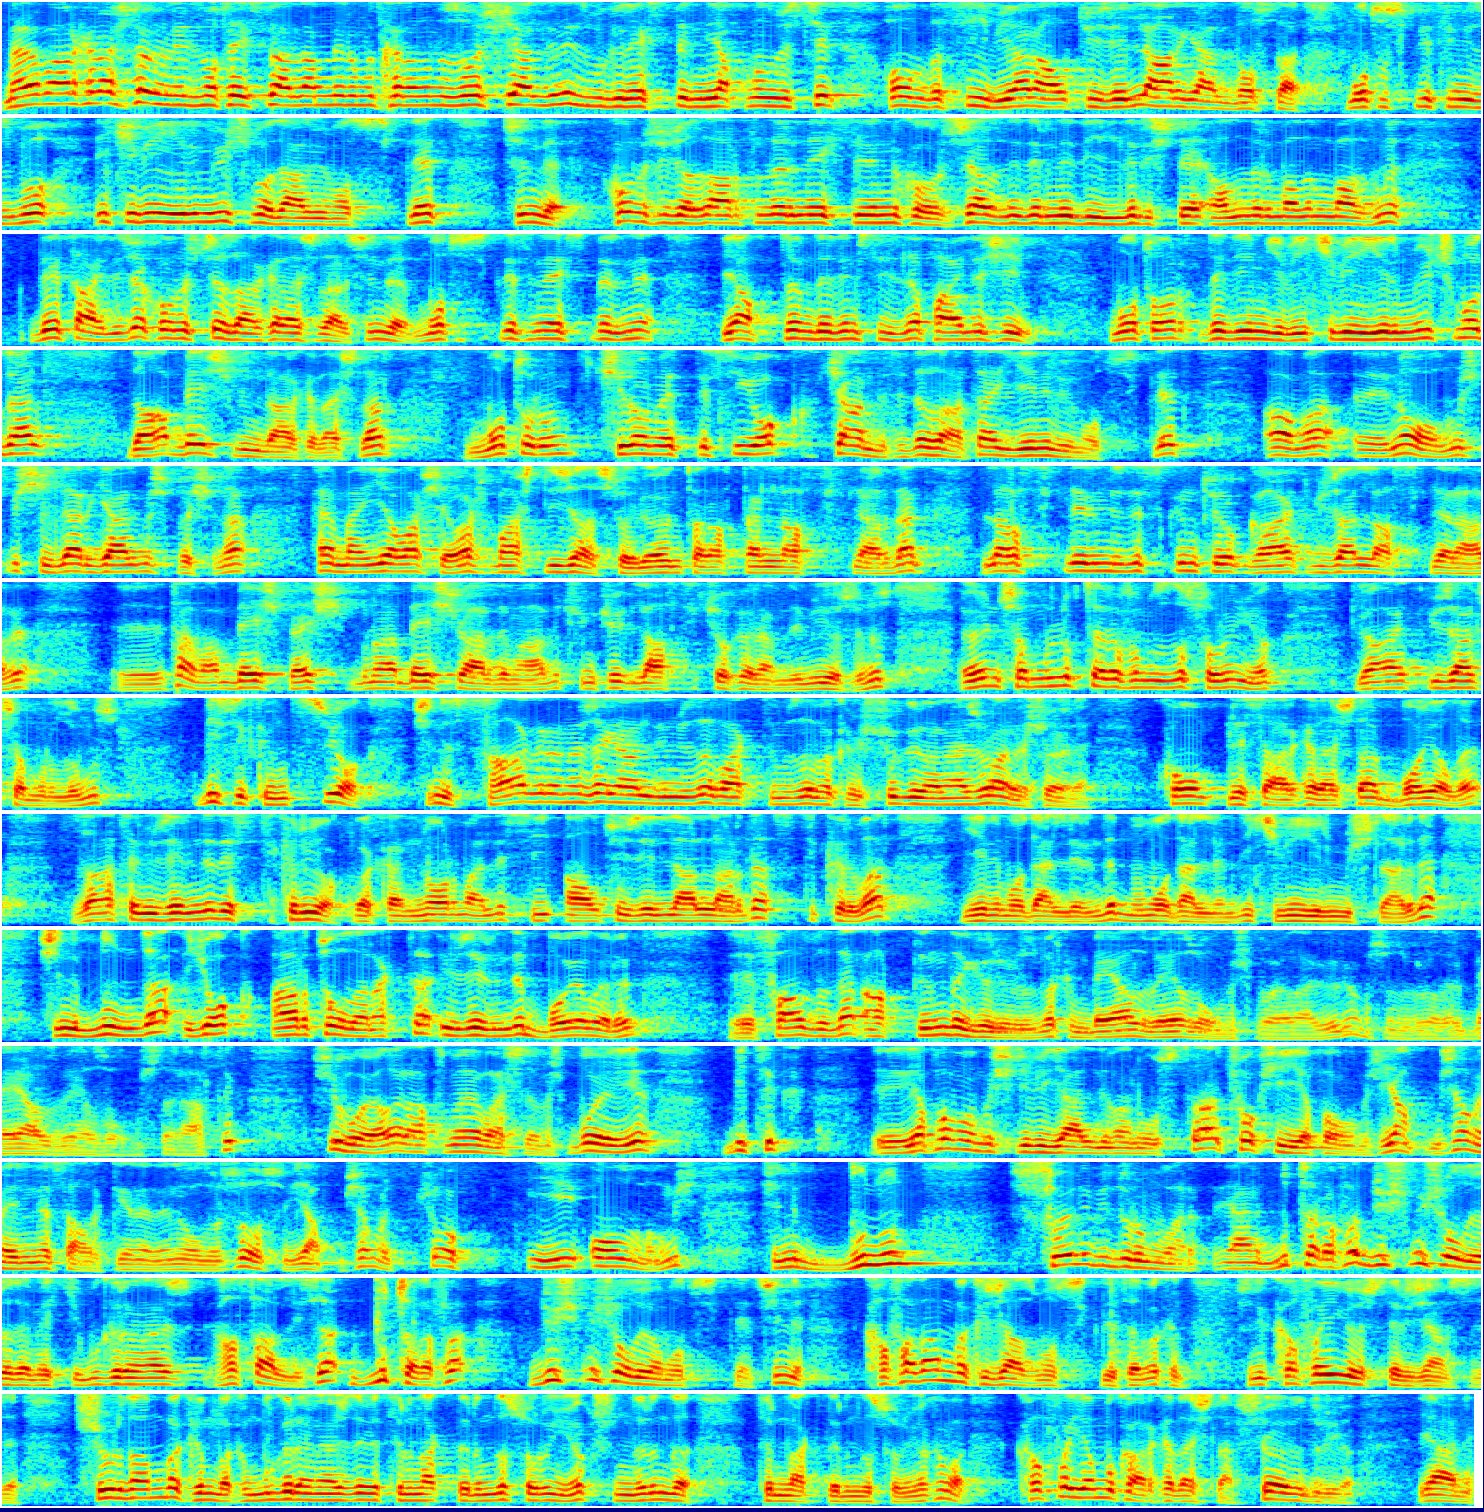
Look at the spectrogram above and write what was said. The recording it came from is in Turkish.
Merhaba arkadaşlar, Analiz Moto Expert'den ben Umut kanalımıza hoş geldiniz. Bugün Expert'ini yapmamız için Honda CBR 650R geldi dostlar. Motosikletimiz bu. 2023 model bir motosiklet. Şimdi konuşacağız, artılarını, eksilerini konuşacağız. Nedir ne değildir, işte alınır mı alınmaz mı? Detaylıca konuşacağız arkadaşlar. Şimdi motosikletin eksperini yaptım dedim sizle paylaşayım. Motor dediğim gibi 2023 model. Daha 5000'de arkadaşlar. Motorun kilometresi yok. Kendisi de zaten yeni bir motosiklet. Ama e, ne olmuş? Bir şeyler gelmiş başına. Hemen yavaş yavaş başlayacağız. Şöyle ön taraftan lastiklerden. Lastiklerimizde sıkıntı yok. Gayet güzel lastikler abi. E, tamam 5-5. Buna 5 verdim abi. Çünkü lastik çok önemli biliyorsunuz. Ön çamurluk tarafımızda sorun yok. Gayet güzel çamurluğumuz. Bir sıkıntısı yok. Şimdi sağ granaja geldiğimizde baktığımızda bakın şu granaj var ya şöyle. Komplesi arkadaşlar boyalı. Zaten üzerinde de sticker yok. Bakın normalde 650'lerlerde sticker var. Yeni modellerinde, bu modellerinde 2023'lerde. Şimdi bunda yok. Artı olarak da üzerinde boyaların e, fazladan attığını da görüyoruz. Bakın beyaz beyaz olmuş boyalar görüyor musunuz buraları? Beyaz beyaz olmuşlar artık. Şu boyalar atmaya başlamış. Boyayı bir tık e, yapamamış gibi geldi bana usta. Çok iyi yapamamış. Yapmış ama eline sağlık gene de ne olursa olsun yapmış ama çok iyi olmamış. Şimdi bunun şöyle bir durum var. Yani bu tarafa düşmüş oluyor demek ki. Bu granaj hasarlıysa bu tarafa düşmüş oluyor motosiklet. Şimdi kafadan bakacağız motosiklete bakın. Şimdi kafayı göstereceğim size. Şuradan bakın bakın bu granajda ve tırnaklarında sorun yok. Şunların da tırnaklarında sorun yok ama kafa yamuk arkadaşlar. Şöyle duruyor. Yani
